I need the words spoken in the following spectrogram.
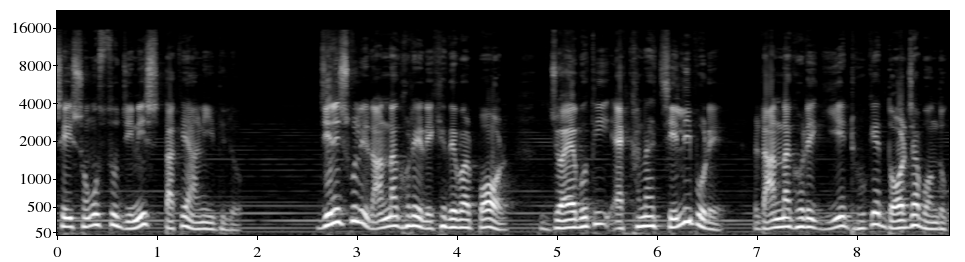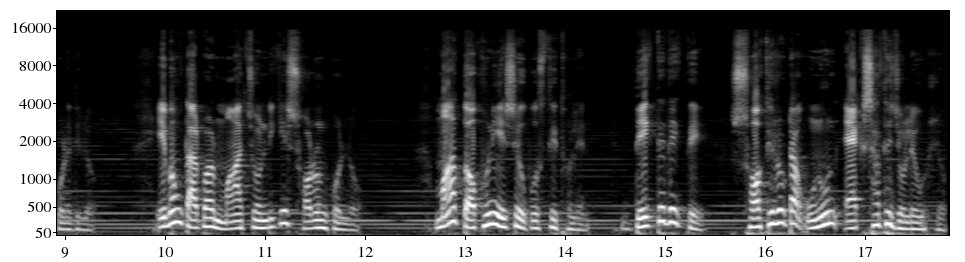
সেই সমস্ত জিনিস তাকে আনিয়ে দিল। জিনিসগুলি রান্নাঘরে রেখে দেওয়ার পর জয়াবতী একখানা চেলি পরে রান্নাঘরে গিয়ে ঢুকে দরজা বন্ধ করে দিল এবং তারপর মা চণ্ডীকে স্মরণ করল। মা তখনই এসে উপস্থিত হলেন। দেখতে দেখতে সতেরোটা উনুন একসাথে জ্বলে উঠল।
